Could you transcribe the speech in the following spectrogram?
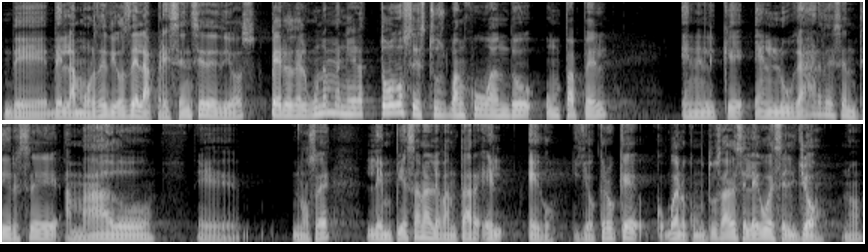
de, del amor de Dios, de la presencia de Dios, pero de alguna manera todos estos van jugando un papel en el que en lugar de sentirse amado, eh, no sé, le empiezan a levantar el ego. Y yo creo que, bueno, como tú sabes, el ego es el yo, ¿no?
